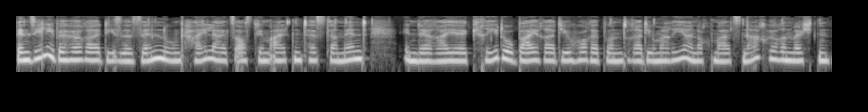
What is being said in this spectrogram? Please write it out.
Wenn Sie, liebe Hörer, diese Sendung Highlights aus dem Alten Testament in der Reihe Credo bei Radio Horeb und Radio Maria nochmals nachhören möchten,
